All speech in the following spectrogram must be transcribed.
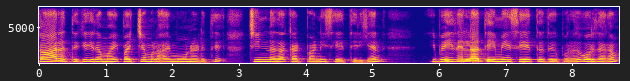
காரத்துக்கு இதை மாதிரி பச்சை மிளகாய் மூணு எடுத்து சின்னதாக கட் பண்ணி சேர்த்திருக்கேன். இப்போ இது எல்லாத்தையுமே சேர்த்ததுக்கு பிறகு ஒரு தரம்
